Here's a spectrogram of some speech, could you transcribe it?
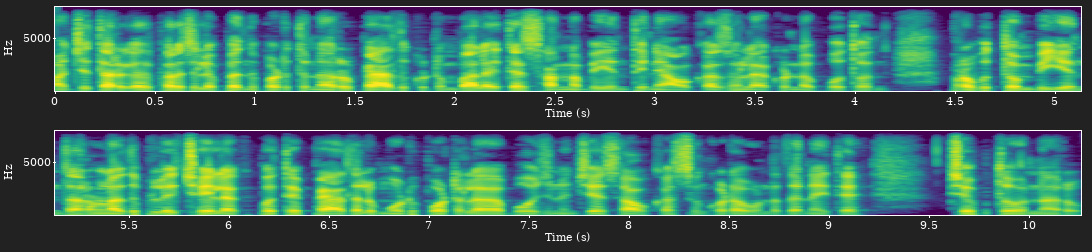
మధ్యతరగతి ప్రజలు ఇబ్బంది పడుతున్నారు. పేద కుటుంబాలు అయితే సన్న బియ్యం తినే అవకాశం లేకుండా పోతుంది. ప్రభుత్వం బియ్యం ధరలను అదుపులో చేయలేకపోతే పేదలు మూడు పూటల భోజనం చేసే అవకాశం కూడా ఉండదని అయితే చెబుతూ ఉన్నారు.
